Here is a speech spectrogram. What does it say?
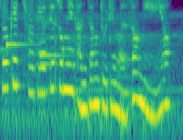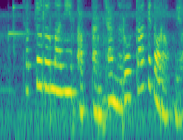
쫄깃쫄깃 새송이 간장조림 완성이에요. 짭조름하니 밥 반찬으로 딱이더라고요.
